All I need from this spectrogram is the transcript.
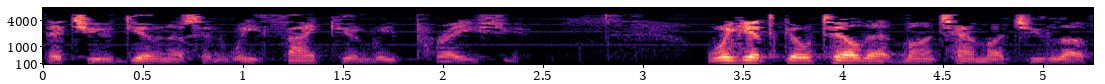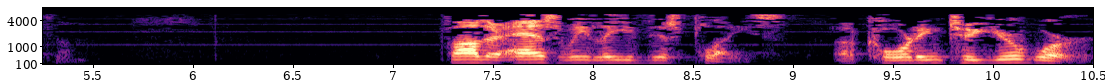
that you've given us, and we thank you and we praise you. We get to go tell that bunch how much you love them. Father, as we leave this place, according to your word,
